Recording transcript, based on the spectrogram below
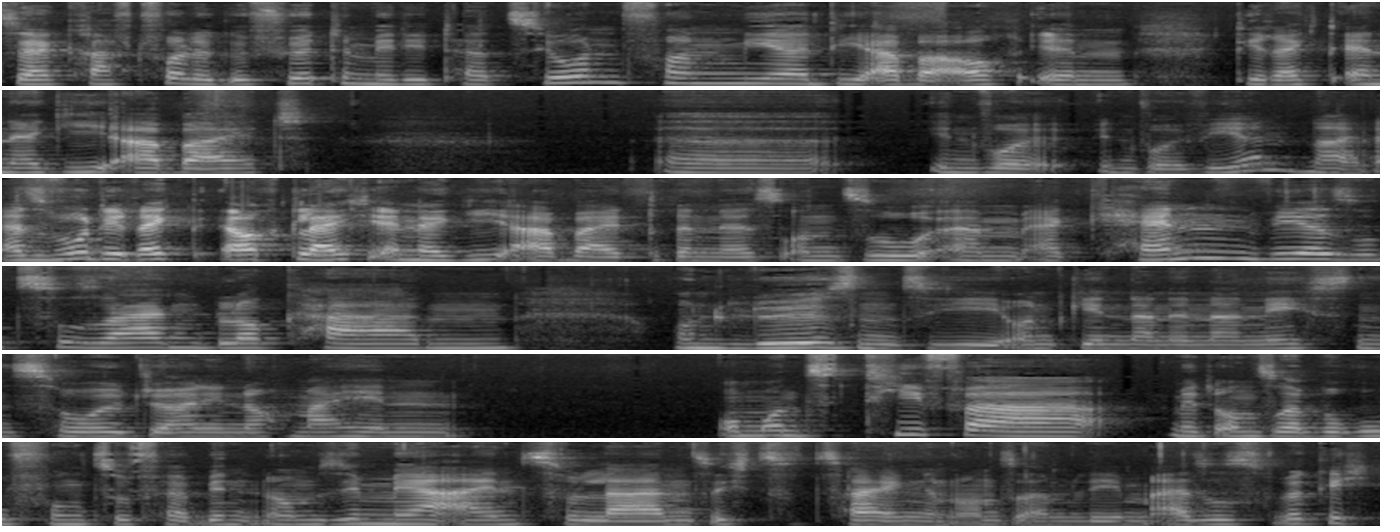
sehr kraftvolle geführte Meditationen von mir, die aber auch in direkt Energiearbeit äh, invol involvieren. Nein, also wo direkt auch gleich Energiearbeit drin ist. Und so ähm, erkennen wir sozusagen Blockaden, und lösen sie und gehen dann in der nächsten Soul Journey nochmal hin, um uns tiefer mit unserer Berufung zu verbinden, um sie mehr einzuladen, sich zu zeigen in unserem Leben. Also es ist wirklich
